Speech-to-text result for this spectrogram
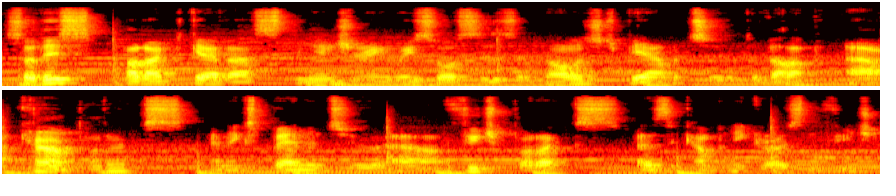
So this product gave us the engineering resources and knowledge to be able to develop our current products and expand into our future products as the company grows in the future.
